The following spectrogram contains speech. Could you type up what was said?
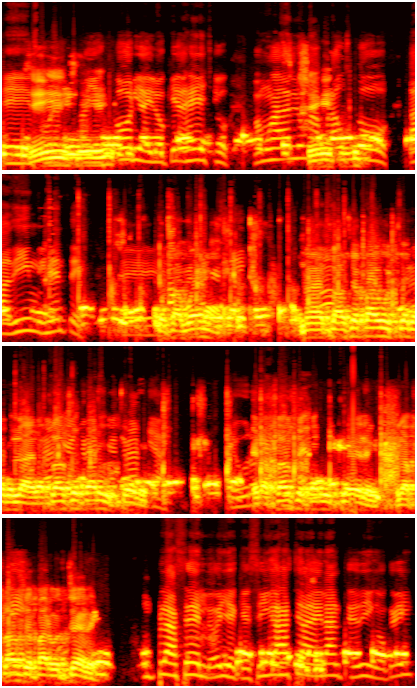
eh, Sí, sobre tu sí. trayectoria y lo que has hecho. Vamos a darle un Sí, aplauso a Dean, mi gente. Eh, Cosa buena. No, el aplauso es para ustedes, ¿verdad? El aplauso es para gracias, ustedes. gracias. El aplauso para ustedes. El aplauso es para ustedes. Un placer. Oye, que sigas hacia adelante, Dean, ¿ok?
